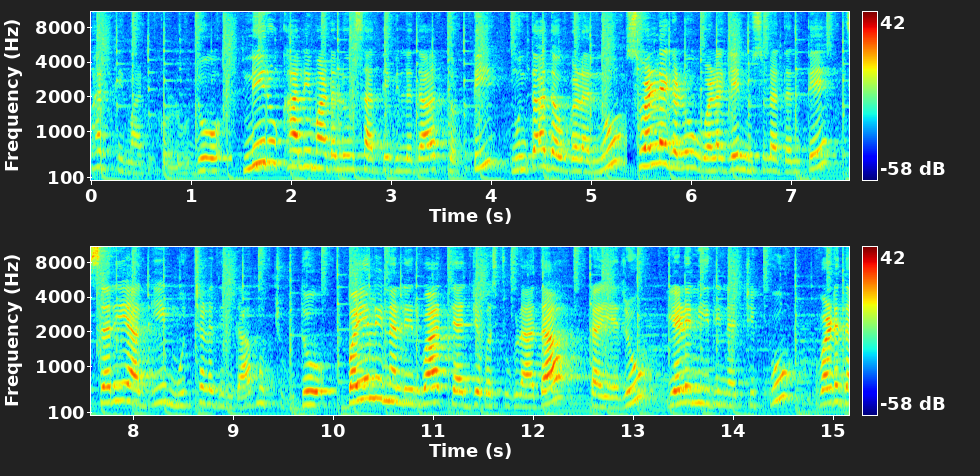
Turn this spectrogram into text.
ಭರ್ತಿ ಮಾಡಿಕೊಳ್ಳುವುದು. ನೀರು ಖಾಲಿ ಮಾಡಲು ಸಾಧ್ಯವಿಲ್ಲದ ತೊಟ್ಟಿ, ಮುಂತಾದವುಗಳನ್ನು ಸೊಳ್ಳೆಗಳು ಒಳಗೆ ನುಸುಳದಂತೆ ಸರಿಯಾಗಿ ಮುಚ್ಚಳದಿಂದ ಮುಚ್ಚುವುದು. ಬಯಲಿನಲ್ಲಿರುವ ತ್ಯಾಜ್ಯ ವಸ್ತುಗಳಾದ ಟಯರು, ಎಳೆನೀರಿನ ಚಿಪ್ಪು, ಒಡೆದ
